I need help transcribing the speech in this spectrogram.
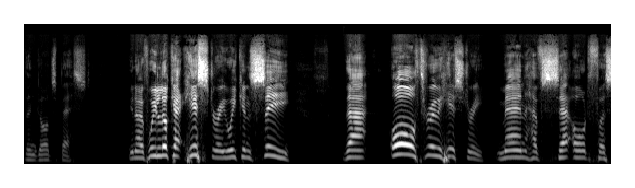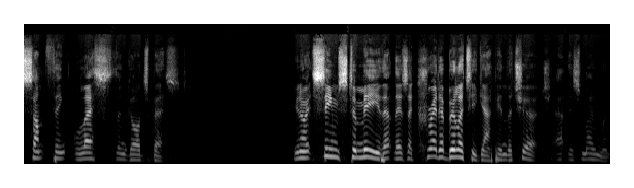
than God's best? You know, if we look at history, we can see that all through history, men have settled for something less than God's best. You know, it seems to me that there's a credibility gap in the church at this moment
